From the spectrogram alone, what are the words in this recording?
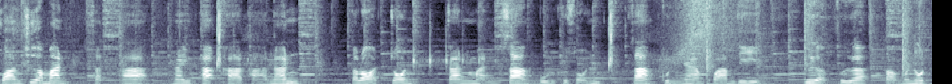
ความเชื่อมั่นศรัทธาในพระคาถานั้น ตลอดจนการหมั่นสร้างบุญกุศล สร้างคุณงามความดีเพื่อเฟื้อต่อมนุษย์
